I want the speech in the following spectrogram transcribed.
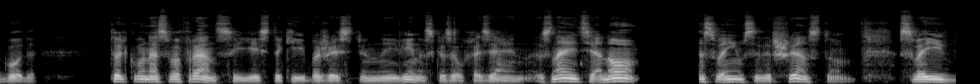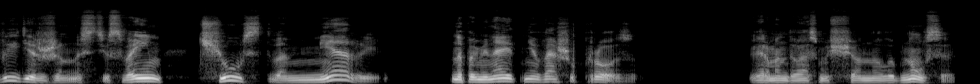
года. Только у нас во Франции есть такие божественные вина, сказал хозяин. Знаете, оно своим совершенством, своей выдержанностью, своим чувством меры напоминает мне вашу прозу. Вермандуа смущенно улыбнулся.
